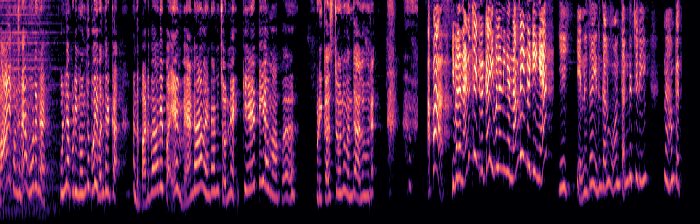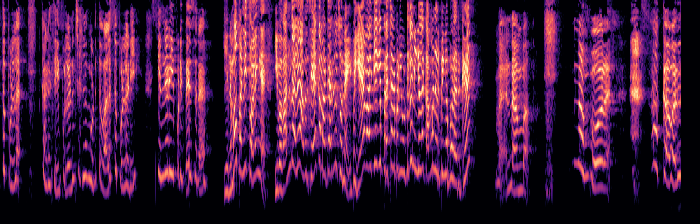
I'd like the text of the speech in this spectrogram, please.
வாய் கொஞ்ச நேரம் மூடுங்க. உள்ள இப்படி நொந்து போய் வந்திருக்கா. அந்த படுபாவி பையன் வேண்டாம் வேண்டாம்னு சொன்னேன். கேட்டியாமா அப்ப இப்படி கஷ்டம்னு வந்து அழுவுற. அப்பா இவள நடிச்சிட்டு இருக்கா? இவள நீங்க நம்பிட்டு இருக்கீங்க? ஏய் என்னதான் இருந்தாலும் உன் தங்கச்சிடி நான் பெத்த புள்ள. கடைசி புள்ளன்னு செல்லம் கொடுத்து வளர்த்த புள்ளடி. என்னடி இப்படி பேசுற? என்னமோ பண்ணி தொலைங்க. இவ வந்தாலே அவன் சேர்க்க மாட்டாருன்னு சொன்னேன். இப்போ ஏன் வாழ்க்கைக்கு பிரச்சனை பண்ணி விட்டு நீங்க கம்மன் இருப்பீங்க போல இருக்கு. வேண்டாம்பா நான் போறேன். அக்காவது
